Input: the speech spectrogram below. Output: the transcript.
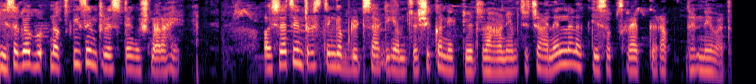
हे सगळं नक्कीच इंटरेस्टिंग असणार आहे. अशाच इंटरेस्टिंग अपडेटसाठी आमच्याशी कनेक्टेड राहा आणि आमच्या चॅनलला नक्की सबस्क्राईब करा. धन्यवाद.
